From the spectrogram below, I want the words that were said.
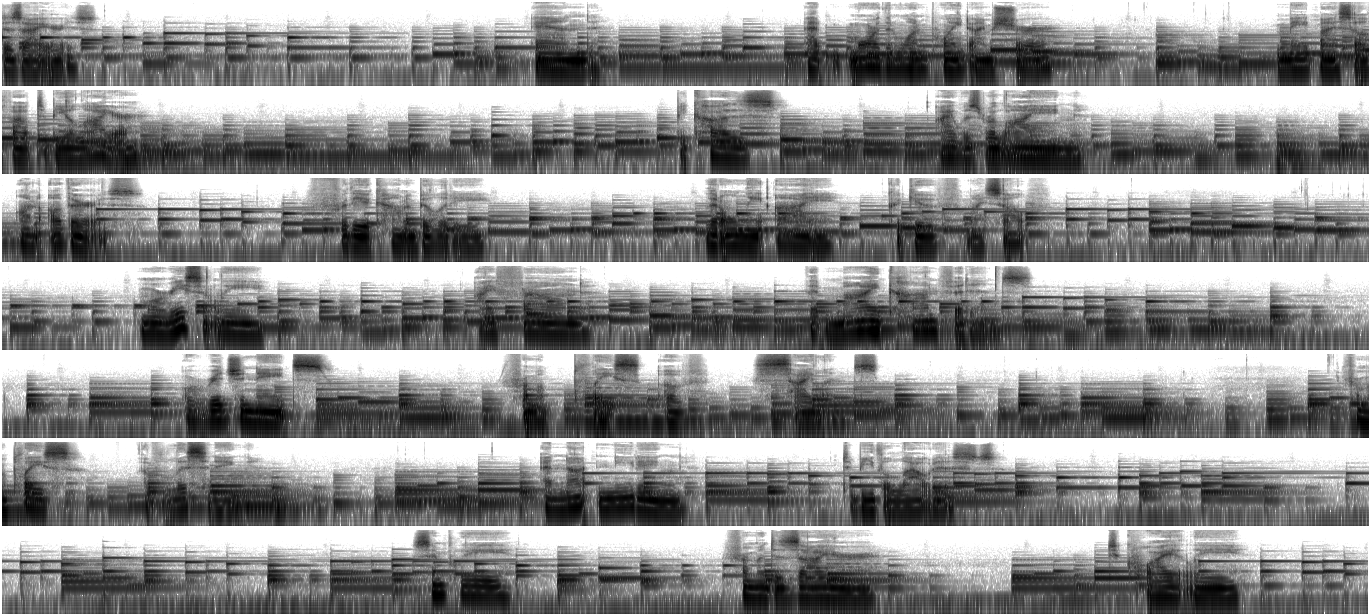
desires. And at more than one point, I'm sure, made myself out to be a liar. Because I was relying on others for the accountability that only I could give myself. More recently, I found that my confidence originates from a place of silence, from a place of listening and not needing to be the loudest. Simply from a desire to quietly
